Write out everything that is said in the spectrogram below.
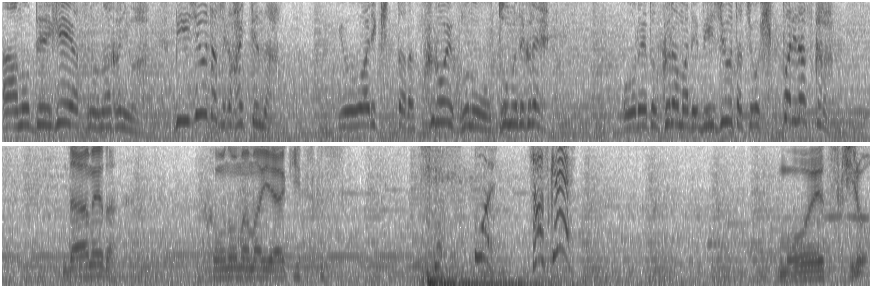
あのでげえやつの中には美獣たちが入ってんだ。弱り切ったら黒い炎を止めてくれ。俺と鞍馬で美獣たちを引っ張り出すから。ダメだ。このまま焼き尽くす。おいサスケ燃え尽きろ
